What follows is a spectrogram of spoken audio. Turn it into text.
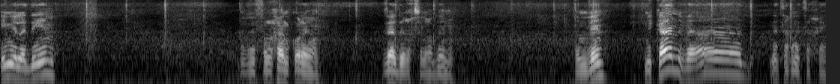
עם ילדים, ופרחן כל היום. זה הדרך של רבנו. אתה מבין? מכאן ועד נצח נצחים.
